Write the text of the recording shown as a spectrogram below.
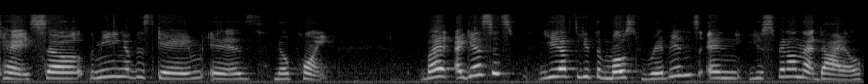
Okay, so the meaning of this game is no point. But I guess it's you have to get the most ribbons and you spin on that dial.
